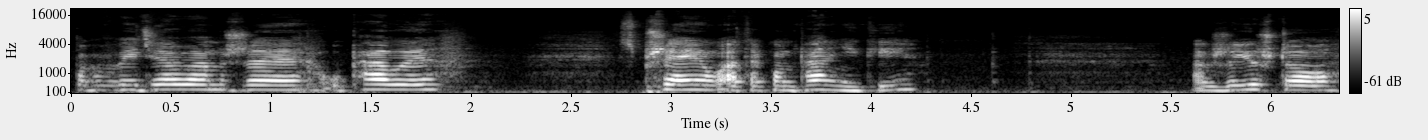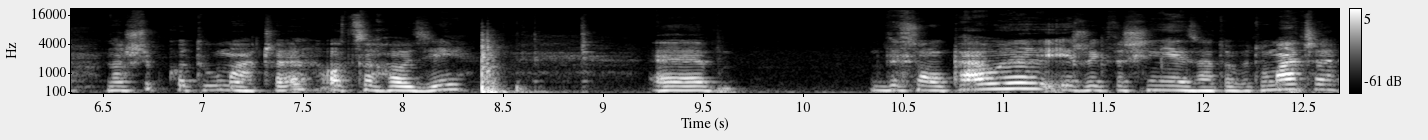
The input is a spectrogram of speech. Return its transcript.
powiedziałam, że upały sprzyjają atakom paniki. Także już to na szybko tłumaczę, o co chodzi. E, Gdy są upały, jeżeli ktoś się nie zna, to wytłumaczę.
